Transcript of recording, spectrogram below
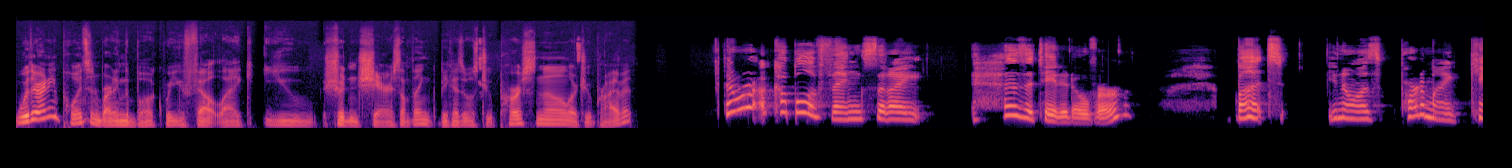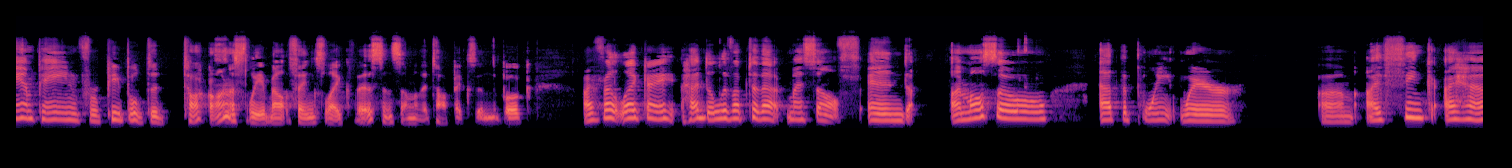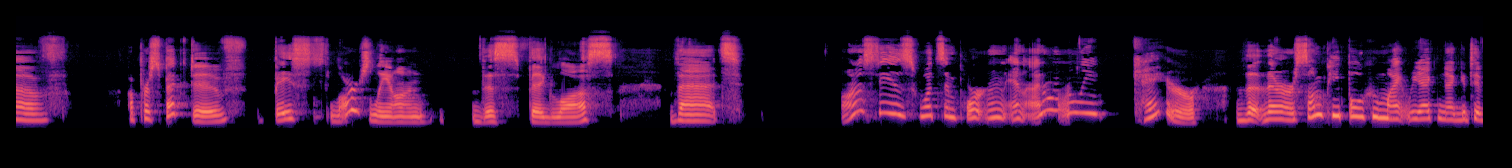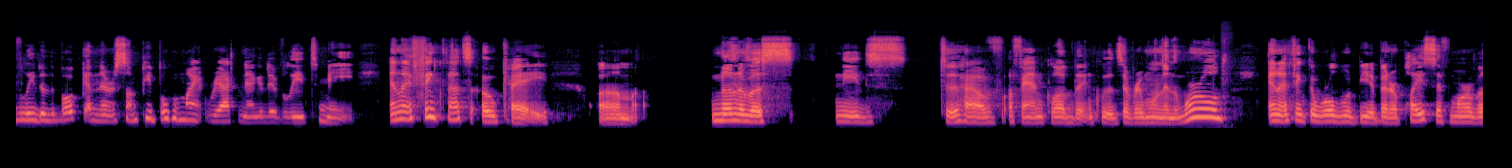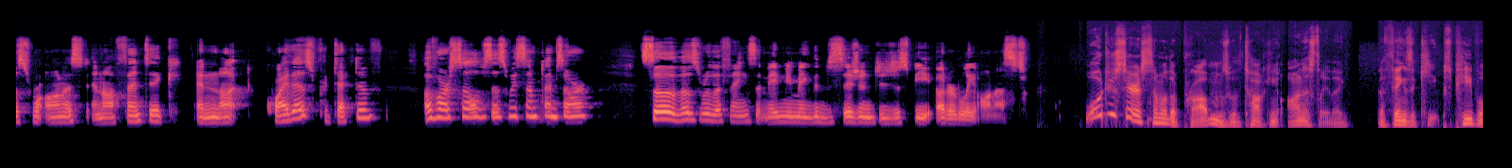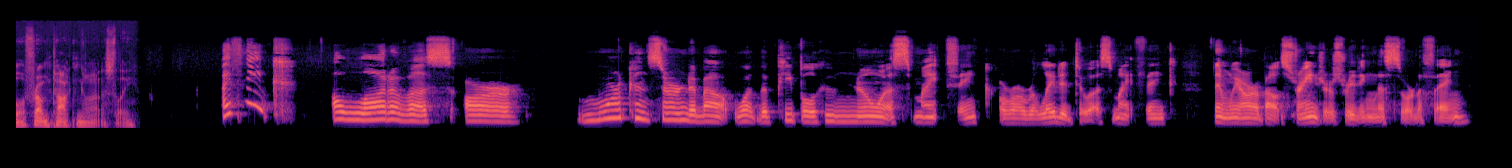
Were there any points in writing the book where you felt like you shouldn't share something because it was too personal or too private? There were a couple of things that I hesitated over, but you know, as part of my campaign for people to talk honestly about things like this and some of the topics in the book, I felt like I had to live up to that myself. And I'm also at the point where um, I think I have a perspective based largely on this big loss that honesty is what's important, and I don't really care that there are some people who might react negatively to the book, and there are some people who might react negatively to me. And I think that's okay. Um, none of us needs to have a fan club that includes everyone in the world. And I think the world would be a better place if more of us were honest and authentic and not quite as protective of ourselves as we sometimes are. So those were the things that made me make the decision to just be utterly honest. What would you say are some of the problems with talking honestly, like the things that keeps people from talking honestly? I think a lot of us are more concerned about what the people who know us might think or are related to us might think than we are about strangers reading this sort of thing.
